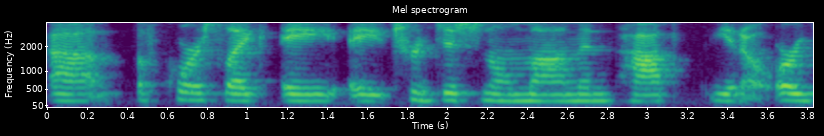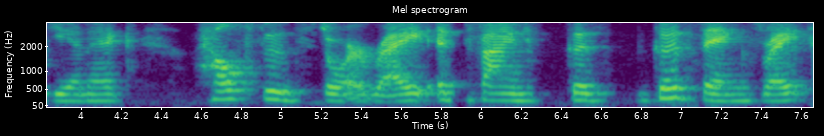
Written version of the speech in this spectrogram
um, of course, like a, a traditional mom and pop, you know, organic health food store, right? And find good good things, right?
